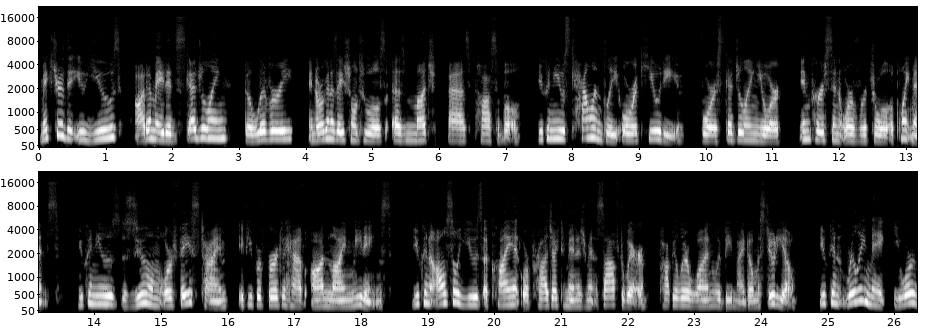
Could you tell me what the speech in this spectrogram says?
Make sure that you use automated scheduling, delivery, and organizational tools as much as possible. You can use Calendly or Acuity for scheduling your in person or virtual appointments. You can use Zoom or FaceTime if you prefer to have online meetings. You can also use a client or project management software. Popular one would be Mydoma Studio. You can really make your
